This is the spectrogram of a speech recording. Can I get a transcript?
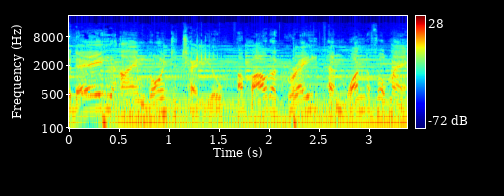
Today I'm going to tell you about a great and wonderful man.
